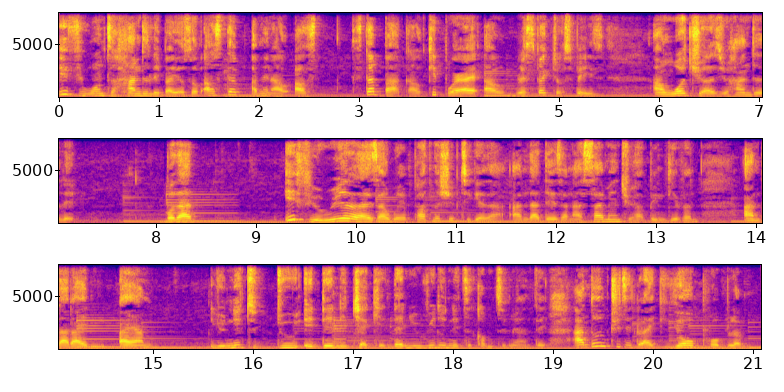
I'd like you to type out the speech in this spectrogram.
if you want to handle it by yourself, I'll step. I mean, I'll, I'll step back. I'll keep where I. I'll respect your space, and watch you as you handle it. But that if you realize that we're in partnership together and that there's an assignment you have been given, and that I I am you need to do a daily check-in, then you really need to come to me and say, and don't treat it like your problem.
